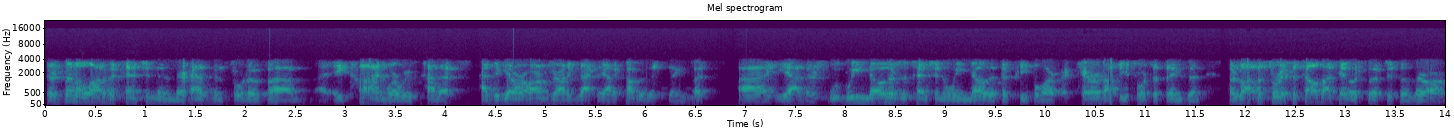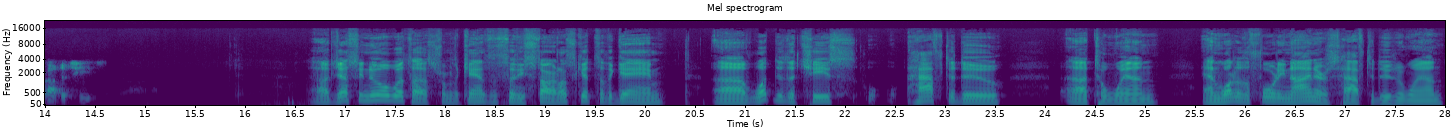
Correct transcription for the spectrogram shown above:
there's been a lot of attention, and there has been sort of um, a time where we've kind of had to get our arms around exactly how to cover this thing. But uh, yeah, there's we know there's attention, and we know that the people are care about these sorts of things, and there's lots of stories to tell about Taylor Swift, just as there are about the Chiefs. Uh, Jesse Newell with us from the Kansas City Star. Let's get to the game. Uh, what do the Chiefs have to do uh, to win? And what do the 49ers have to do to win?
